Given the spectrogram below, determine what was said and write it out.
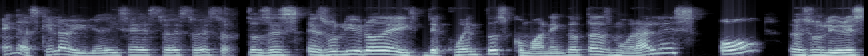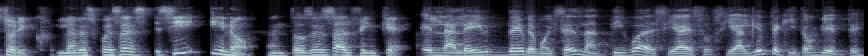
Venga, es que la Biblia dice esto, esto, esto. Entonces, ¿es un libro de, de cuentos como anécdotas morales o es un libro histórico? La respuesta es sí y no. Entonces, ¿al fin qué? En la ley de, de Moisés, la antigua, decía eso. Si alguien te quita un diente,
